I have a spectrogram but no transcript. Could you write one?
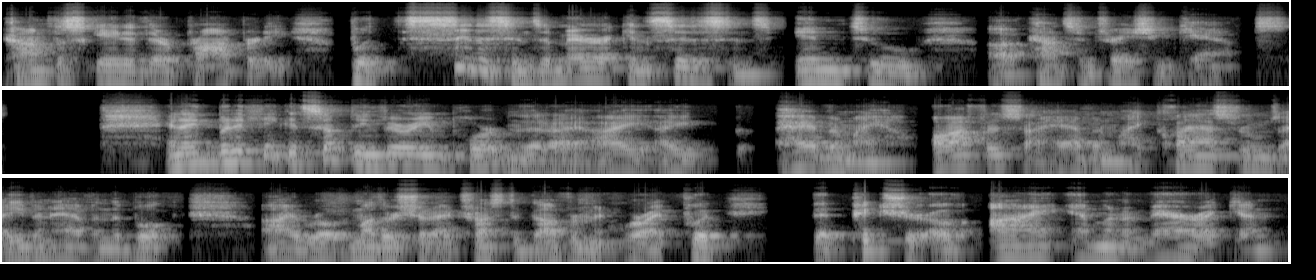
confiscated their property, put citizens, American citizens, into uh, concentration camps. And I, but I think it's something very important that I, I, I have in my office, I have in my classrooms, I even have in the book I wrote, Mother Should I Trust the Government, where I put the picture of I am an American.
